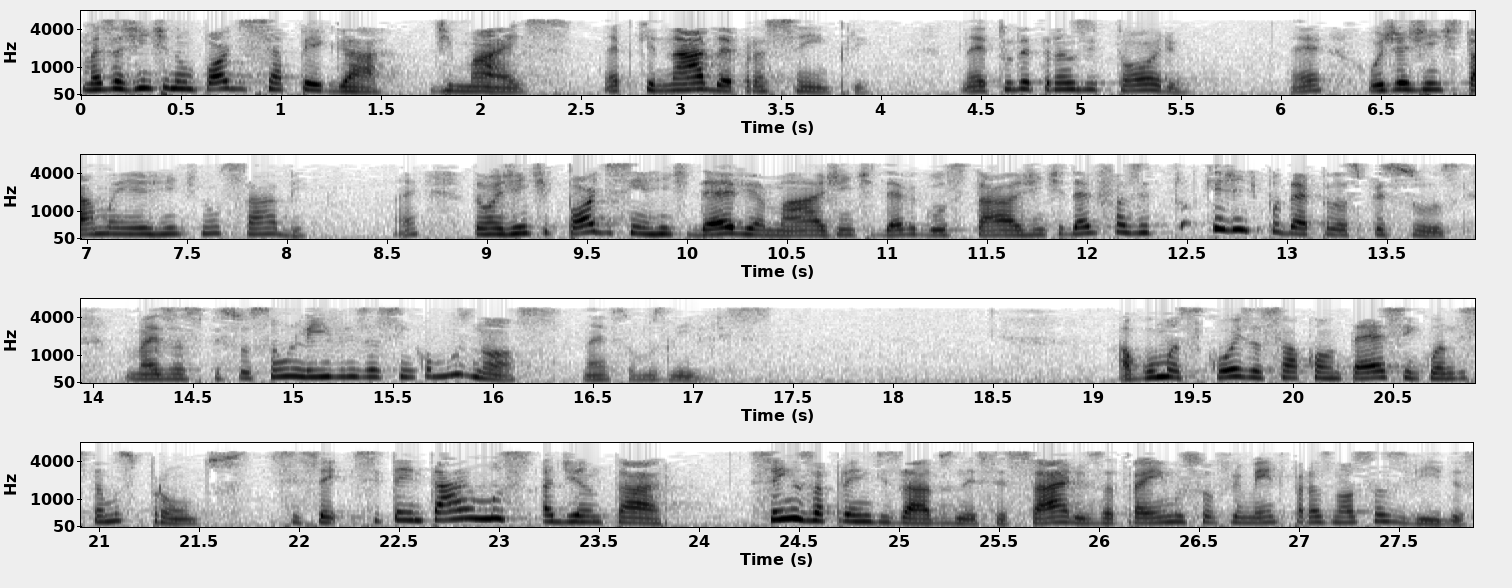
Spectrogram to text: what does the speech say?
mas a gente não pode se apegar demais, né, porque nada é para sempre. Né? Tudo é transitório. Né? Hoje a gente está, amanhã a gente não sabe. Né? Então a gente pode sim, a gente deve amar, a gente deve gostar, a gente deve fazer tudo que a gente puder pelas pessoas. Mas as pessoas são livres assim como nós, né? somos livres. Algumas coisas só acontecem quando estamos prontos. Se, se tentarmos adiantar sem os aprendizados necessários, atraímos sofrimento para as nossas vidas.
